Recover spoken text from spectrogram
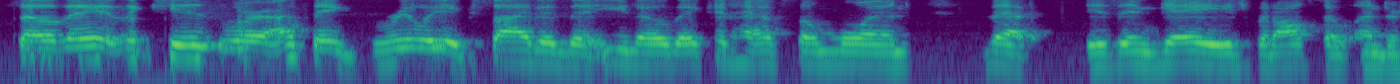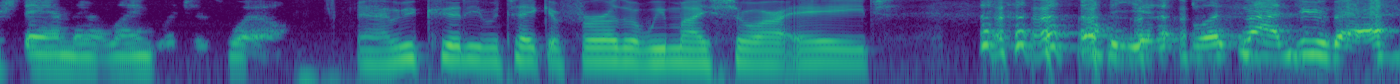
So they the kids were, I think, really excited that, you know, they could have someone that is engaged but also understand their language as well. Yeah, we could even take it further. We might show our age. yes, let's not do that.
